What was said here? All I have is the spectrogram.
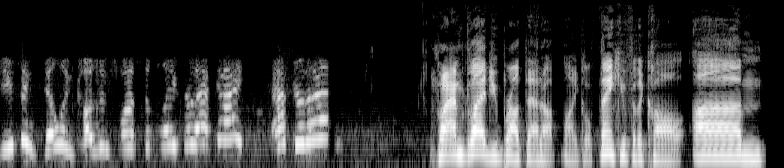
Do you think Dylan Cozens wants to play for that guy after that? Well, I'm glad you brought that up, Michael. Thank you for the call. Um,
